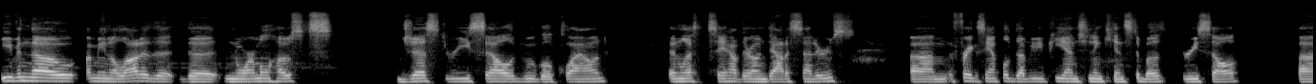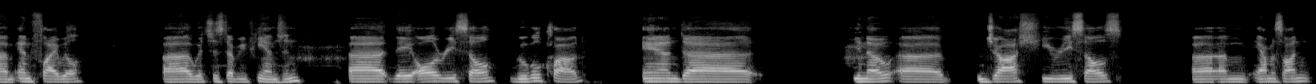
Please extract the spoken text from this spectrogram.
Even though I mean, a lot of the the normal hosts just resell Google Cloud unless they have their own data centers. Um, for example, WP Engine and Kinsta both resell, um, and Flywheel, uh, which is WP Engine. Uh, they all resell Google Cloud and uh, you know, uh, Josh he resells um, Amazon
